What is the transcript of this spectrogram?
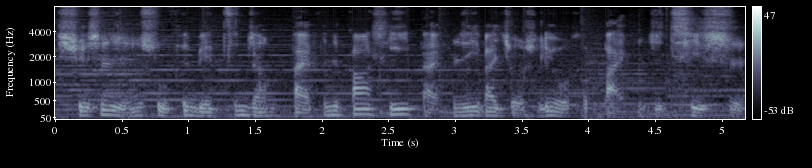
学生人数分别增长百分之八十一、百分之一百九十六和百分之七十。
